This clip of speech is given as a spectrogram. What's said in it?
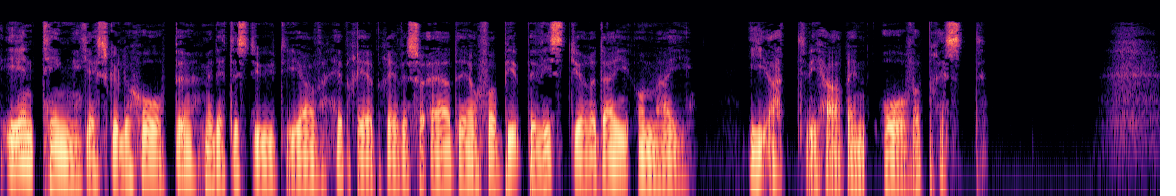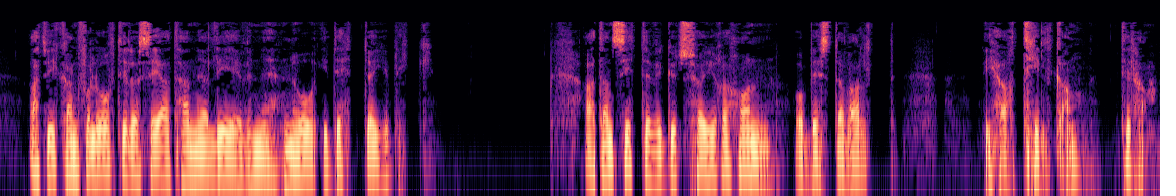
én ting jeg skulle håpe med dette studiet av hebreerbrevet, så er det å få bevisstgjøre deg og meg i at vi har en overprest. At vi kan få lov til å se at han er levende nå i dette øyeblikk. At han sitter ved Guds høyre hånd, og best av alt, vi har tilgang til ham.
